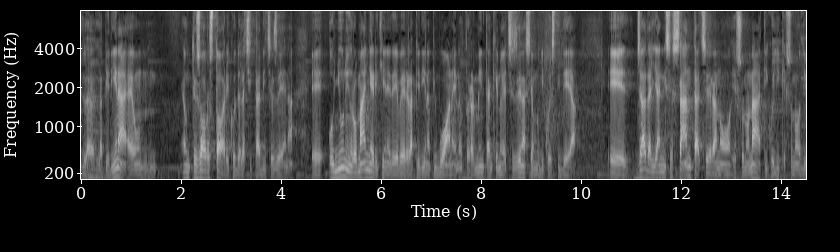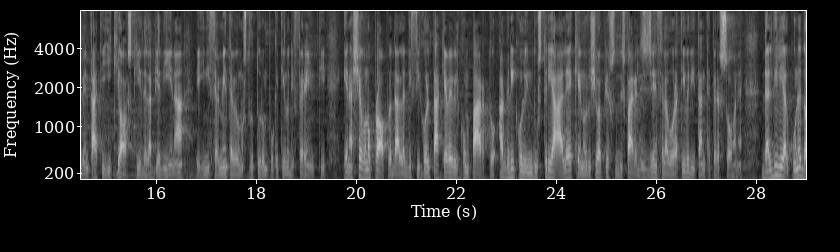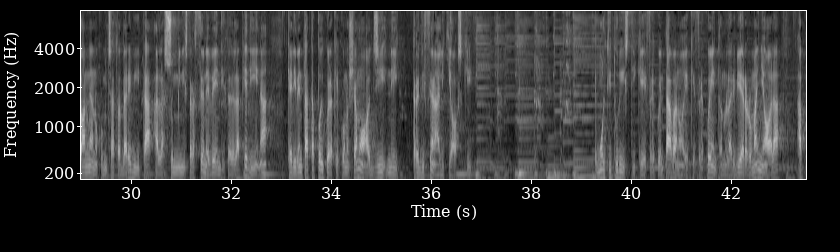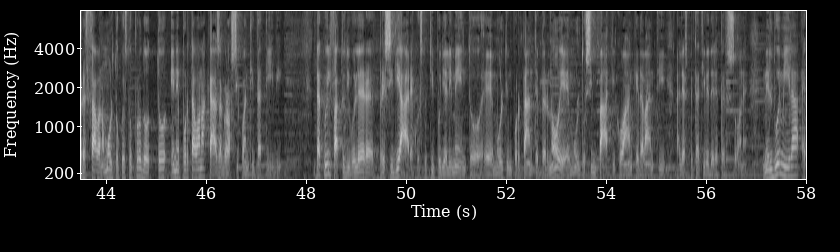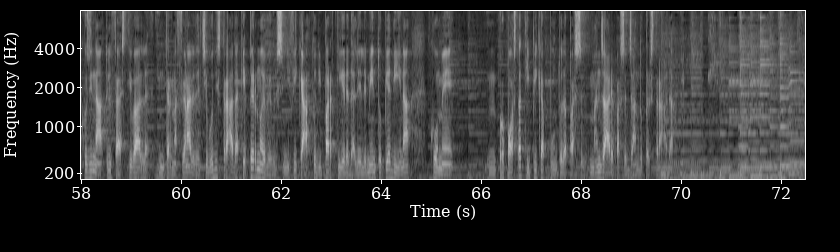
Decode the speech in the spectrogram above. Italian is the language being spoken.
La, la piadina è un è un tesoro storico della città di Cesena. Eh, ognuno in Romagna ritiene di avere la piedina più buona e naturalmente anche noi a Cesena siamo di quest'idea. E già dagli anni 60 c'erano e sono nati quelli che sono diventati i chioschi della Piadina, inizialmente avevano strutture un pochettino differenti e nascevano proprio dalla difficoltà che aveva il comparto agricolo-industriale che non riusciva più a soddisfare le esigenze lavorative di tante persone. Dal di lì alcune donne hanno cominciato a dare vita alla somministrazione e vendita della Piadina che è diventata poi quella che conosciamo oggi nei tradizionali chioschi molti turisti che frequentavano e che frequentano la riviera romagnola apprezzavano molto questo prodotto e ne portavano a casa grossi quantitativi. Da qui il fatto di voler presidiare questo tipo di alimento è molto importante per noi e molto simpatico anche davanti alle aspettative delle persone. Nel 2000 è così nato il Festival internazionale del cibo di strada che per noi aveva il significato di partire dall'elemento piadina come mh, proposta tipica appunto da passe mangiare passeggiando per strada.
